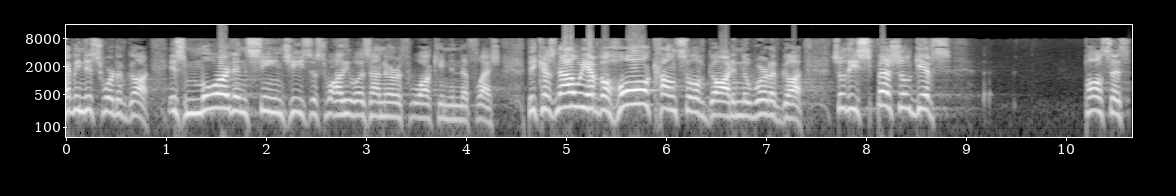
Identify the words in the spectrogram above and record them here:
Having this Word of God is more than seeing Jesus while He was on earth walking in the flesh. Because now we have the whole counsel of God in the Word of God. So these special gifts, Paul says,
